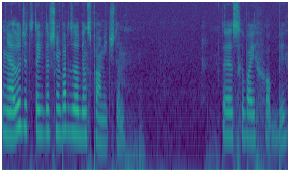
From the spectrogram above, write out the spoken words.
Nie, ludzie tutaj widocznie bardzo lubią spamić tym. To jest chyba ich hobby.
